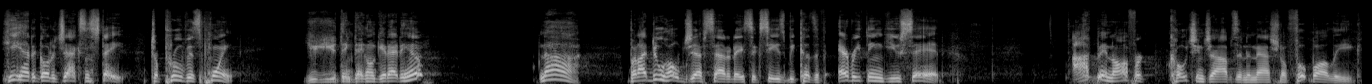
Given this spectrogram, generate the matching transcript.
He had to go to Jackson State to prove his point. You you think they're gonna get at him? Nah. But I do hope Jeff Saturday succeeds because of everything you said. I've been offered coaching jobs in the National Football League.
